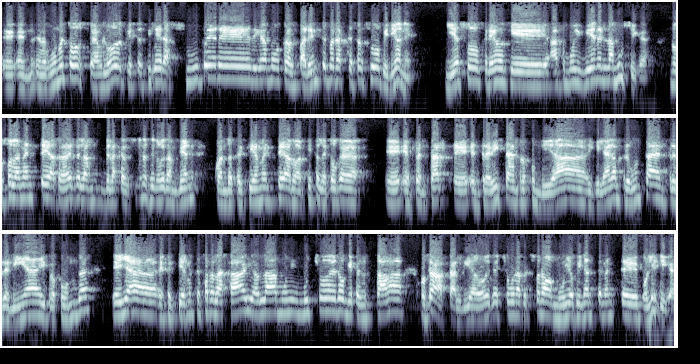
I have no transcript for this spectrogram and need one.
en, en algún momento se habló de que Cecilia era súper, eh, digamos, transparente para expresar sus opiniones. Y eso creo que hace muy bien en la música, no solamente a través de, la- de las canciones, sino que también cuando efectivamente a los artistas les toca eh, enfrentar eh, entrevistas en profundidad y que le hagan preguntas entretenidas y profundas, ella efectivamente fue relajada y hablaba muy mucho de lo que pensaba, o sea, hasta el día de hoy, de hecho, una persona muy opinantemente política.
